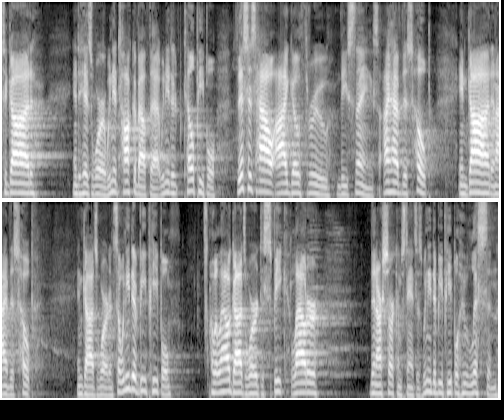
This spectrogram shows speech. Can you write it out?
to God and to His Word. We need to talk about that. We need to tell people, this is how I go through these things. I have this hope in God and I have this hope in God's word. And so we need to be people who allow God's word to speak louder than our circumstances. We need to be people who listen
